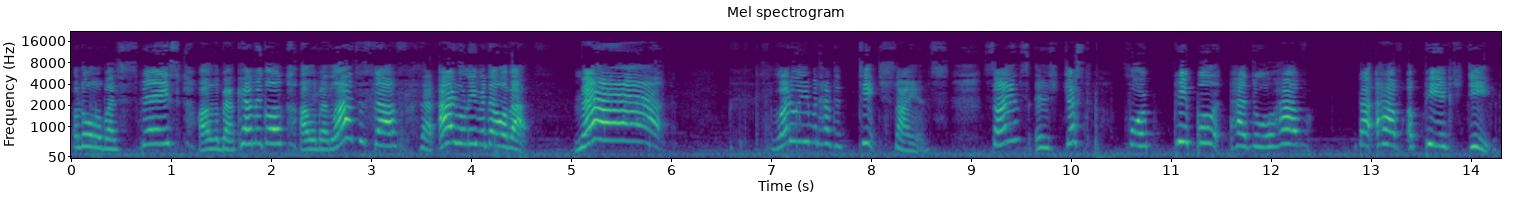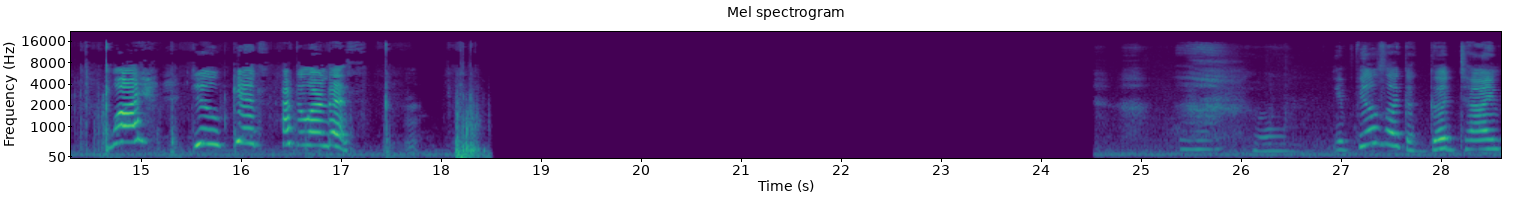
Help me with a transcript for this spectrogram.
I know about space, all about chemicals, all about lots of stuff that I don't even know about. Math! Why do we even have to teach science? Science is just for people had to have that have a PhD. Why do kids have to learn this? It feels like a good time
